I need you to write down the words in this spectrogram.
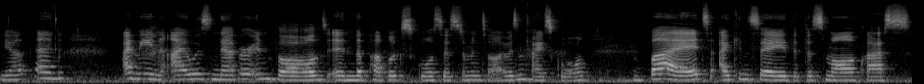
Yep. And I mean, I was never involved in the public school system until I was in high school. But I can say that the small class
